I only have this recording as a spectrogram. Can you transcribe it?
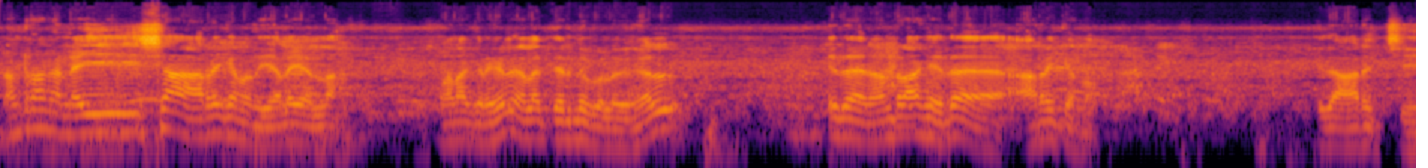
நன்றாக நைஸாக அரைக்கணும் அந்த இலையெல்லாம். மாணாக்கர்கள் நல்லா தெரிந்து கொள்ளுங்கள். இதை நன்றாக இதை அரைக்கணும். இதை அரைச்சி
